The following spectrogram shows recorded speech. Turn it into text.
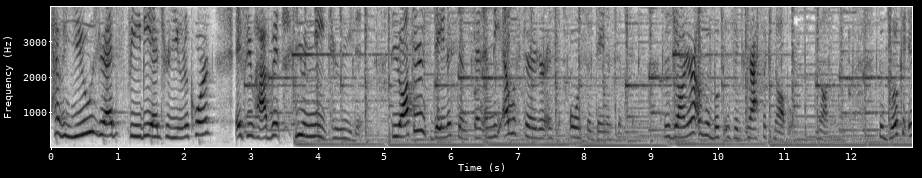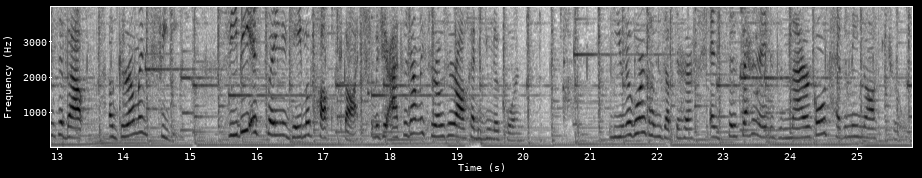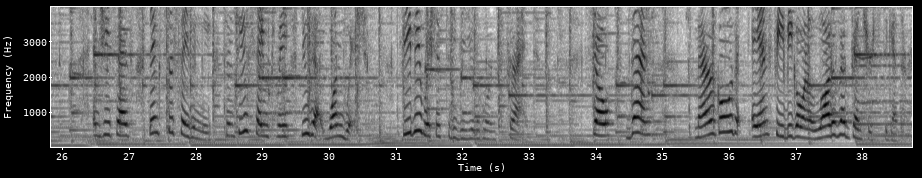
Have you read Phoebe and Her Unicorn? If you haven't, you need to read it. The author is Dana Simpson and the illustrator is also Dana Simpson. The genre of the book is a graphic novel. novel. The book is about a girl named Phoebe. Phoebe is playing a game of hopscotch she accidentally throws her off at a unicorn. The unicorn comes up to her and says that her name is Marigold Heavenly Nostrils. And she says, thanks for saving me. Since you saved me, you get one wish. Phoebe wishes to be the unicorn's friend. So then, Marigold and Phoebe go on a lot of adventures together.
